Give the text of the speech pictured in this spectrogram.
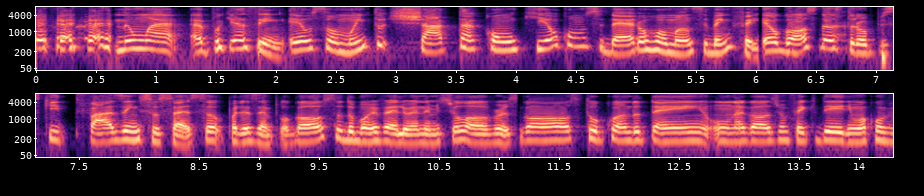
Não é. É porque assim, eu sou muito chata com o que eu considero romance bem feito. Eu gosto das tropes que fazem sucesso. Por exemplo, gosto do bom e velho Enemies to Lovers. Gosto quando tem um negócio de um fake dating, uma convivência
